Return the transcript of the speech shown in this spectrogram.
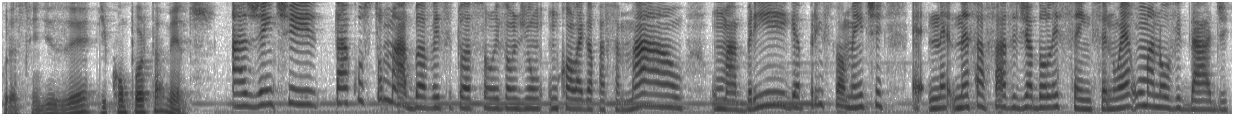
por assim dizer, de comportamentos a gente está acostumado a ver situações onde um, um, colega passa mal, uma briga, principalmente é, nessa fase de adolescência. Não é uma novidade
